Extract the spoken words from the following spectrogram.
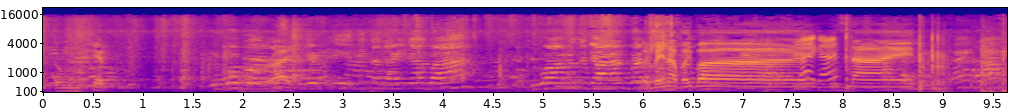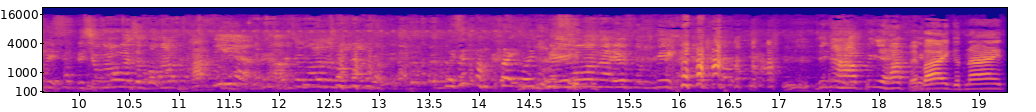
Itong chef. Alright. Bye bye na, bye bye. Bye, guys. Good night. Bye bye, good night.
